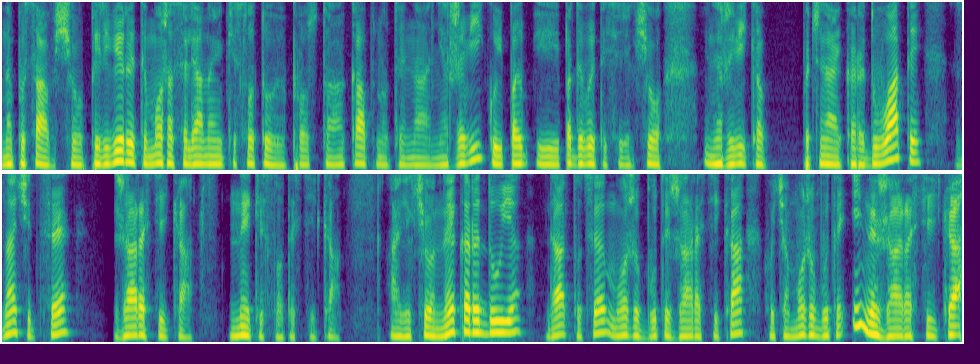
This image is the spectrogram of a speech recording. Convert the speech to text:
написав, що перевірити можна соляною кислотою, просто капнути на нержавійку і по- і подивитися, якщо нержавійка починає коридувати, значить це жаростійка, не кислотостійка. А якщо не коридує, да, то це може бути жаростійка, хоча може бути і не жаростійка.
